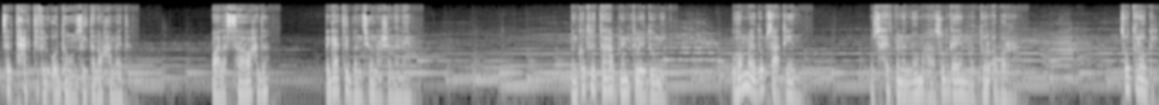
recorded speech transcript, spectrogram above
سبت حاجتي في الأوضة ونزلت أنا وحمادة. وعلى الساعة واحدة رجعت البنسيون عشان أنام. من كتر التعب نمت بهدومي وهم يا دوب ساعتين وصحيت من النوم على صوت جاي من الطرقة بره صوت راجل.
